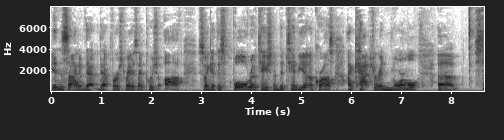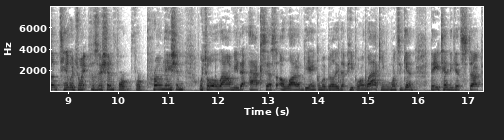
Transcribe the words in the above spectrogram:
inside of that, that first ray as I push off. So I get this full rotation of the tibia across. I capture a normal uh, subtalar joint position for, for pronation, which will allow me to access a lot of the ankle mobility that people are lacking. Once again, they tend to get stuck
